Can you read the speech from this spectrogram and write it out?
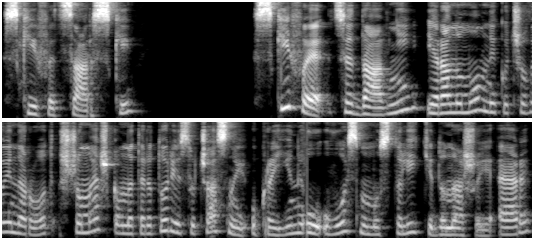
скіфи царські. Скіфи це давній іраномовний кочовий народ, що мешкав на території сучасної України у 8 столітті до нашої ери,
